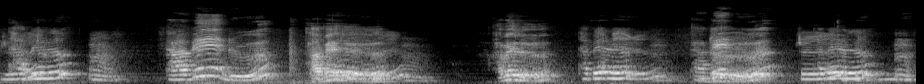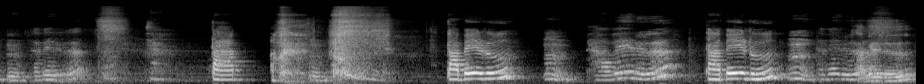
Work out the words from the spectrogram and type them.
食べるうん。食べる食べるうん。食べる 食べるうん。食べる食べるうん。うん。食べるた食べるうん。食べる食べるうん。食べる食べる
